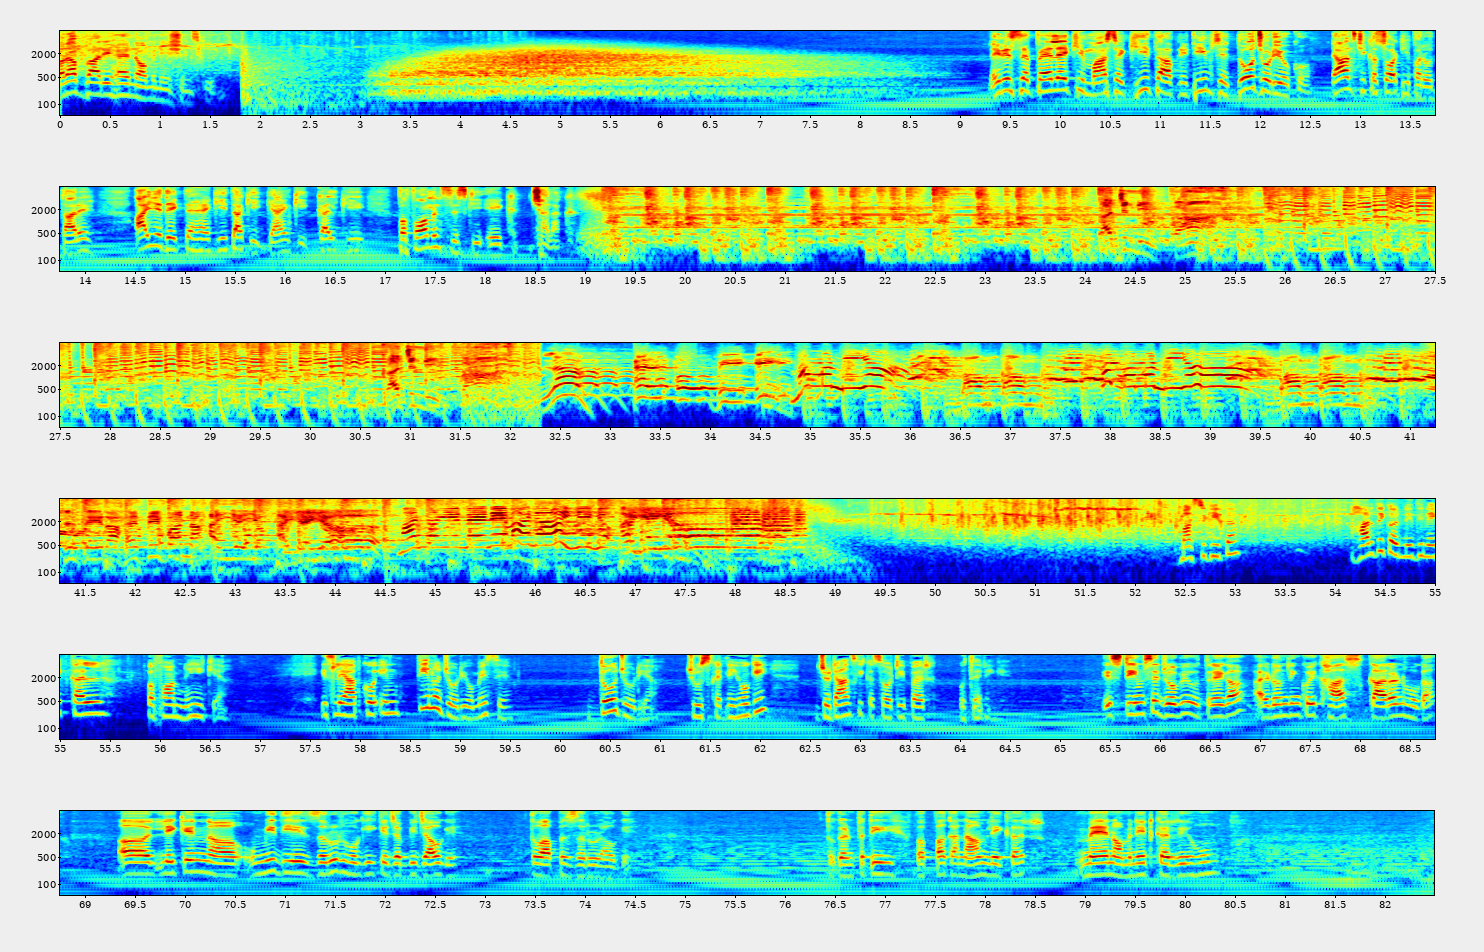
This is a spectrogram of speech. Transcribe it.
और अब बारी है नॉमिनेशंस की। लेकिन इससे पहले कि मास्टर गीता अपनी टीम से दो जोड़ियों को डांस की कसौटी पर उतारे, आइए देखते हैं गीता की गैंग की, कल की परफॉर्मेंसेस की एक झलक। Rajinikanth. Rajinikanth Love, L-O-V-E. Mamma mia! Bum, bum, Mamma mia! bum, bum. दिल तेरा है दीवाना अय्यो अय्यो माना ये मैंने माना अय्यो अय्यो मास्टर गीता हार्दिक और निधि ने कल परफॉर्म नहीं किया इसलिए आपको इन तीनों जोड़ियों में से दो जोड़ियाँ चूज़ करनी होगी जो डांस की कसौटी पर उतरेंगे। इस टीम से जो भी उतरेगा आई डोंट थिंक कोई खास कारण होगा। अ, लेकिन उम्मीद ये ज़रूर होगी कि जब भी जाओगे तो वापस ज़रूर आओगे। तो गणपति पप्पा का नाम लेकर मैं नॉमिनेट कर रही हूँ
